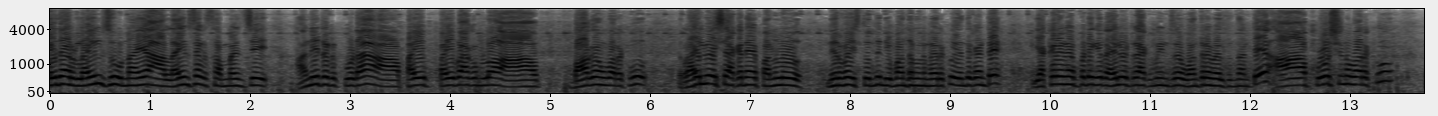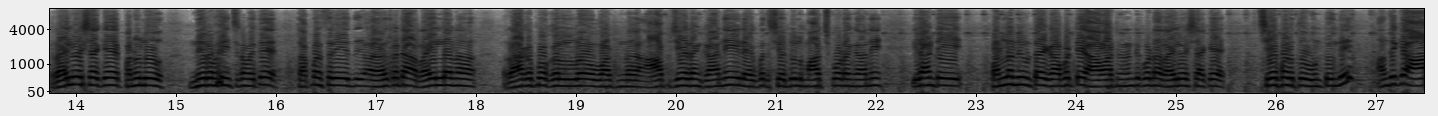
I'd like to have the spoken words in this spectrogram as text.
ఐదారు లైన్స్ ఉన్నాయి. ఆ లైన్స్కి సంబంధించి అన్నిటికి కూడా ఆ పై పై భాగంలో ఆ భాగం వరకు రైల్వే శాఖనే పనులు నిర్వహిస్తుంది నిబంధనల మేరకు. ఎందుకంటే ఎక్కడైనప్పటికీ రైల్వే ట్రాక్ మీన్స్ వంతెన వెళ్తుందంటే ఆ పోర్షన్ వరకు రైల్వే శాఖే పనులు నిర్వహించడం అయితే తప్పనిసరి. ఎందుకంటే ఆ రైళ్ళను రాకపోకల్లో వాటిని ఆఫ్ చేయడం కానీ లేకపోతే షెడ్యూల్ మార్చుకోవడం కానీ ఇలాంటి పనులన్నీ ఉంటాయి కాబట్టి ఆ వాటినంటే కూడా రైల్వే శాఖే చేపడుతూ ఉంటుంది. అందుకే ఆ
